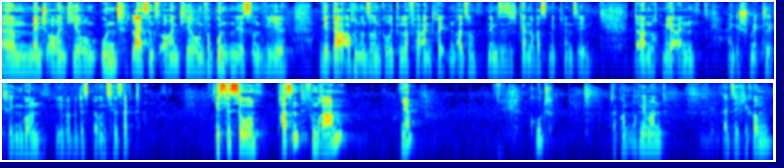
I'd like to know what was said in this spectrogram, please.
ähm, Menschorientierung und Leistungsorientierung verbunden ist und wie wir da auch in unseren Curricula für eintreten. Also nehmen Sie sich gerne was mit, wenn Sie da noch mehr ein, ein Geschmäckle kriegen wollen, wie man das bei uns hier sagt. Ist es so passend vom Rahmen? Ja? Gut. Da kommt noch jemand. Herzlich willkommen.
